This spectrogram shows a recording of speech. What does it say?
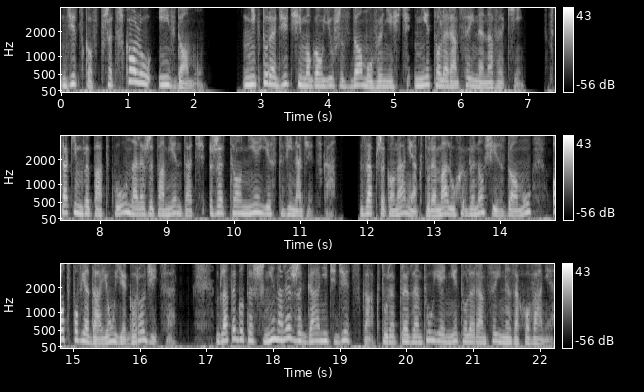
Dziecko w przedszkolu i w domu. Niektóre dzieci mogą już z domu wynieść nietolerancyjne nawyki. W takim wypadku należy pamiętać, że to nie jest wina dziecka. Za przekonania, które maluch wynosi z domu, odpowiadają jego rodzice. Dlatego też nie należy ganić dziecka, które prezentuje nietolerancyjne zachowanie.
